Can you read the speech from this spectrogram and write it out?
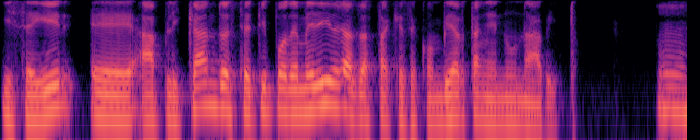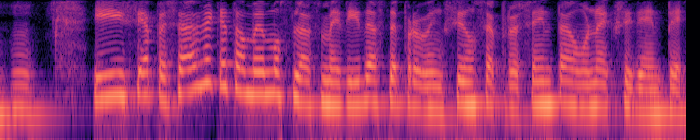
y seguir eh, aplicando este tipo de medidas hasta que se en un hábito. Y si a pesar de que tomemos las medidas de prevención se presenta un accidente,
